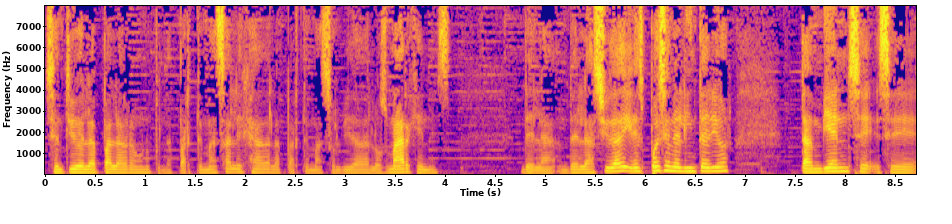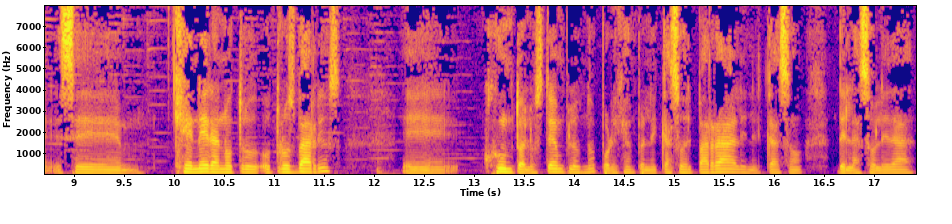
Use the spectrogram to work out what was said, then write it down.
sentido de la palabra, uno pues la parte más alejada, la parte más olvidada, los márgenes de la, de la ciudad y después en el interior también se, se, se generan otro, otros barrios eh, junto a los templos, ¿no? Por ejemplo, en el caso del Parral, en el caso de la Soledad,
